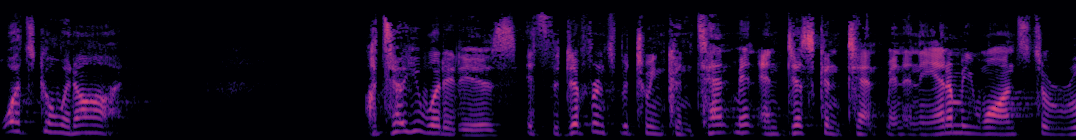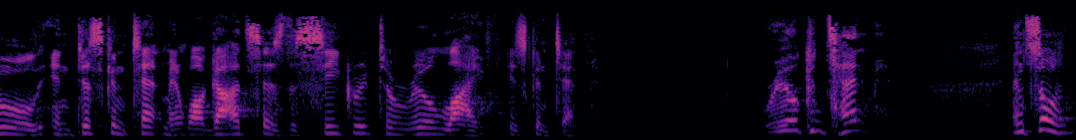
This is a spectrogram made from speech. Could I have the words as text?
What's going on? I'll tell you what it is. It's the difference between contentment and discontentment, and the enemy wants to rule in discontentment while God says the secret to real life is contentment. Real contentment. And so,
